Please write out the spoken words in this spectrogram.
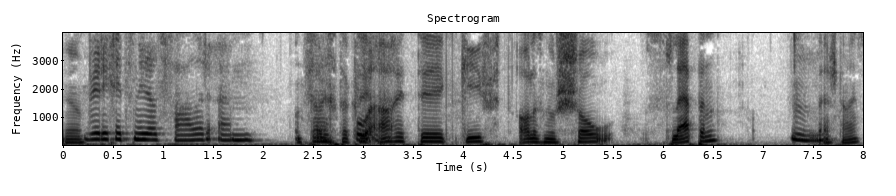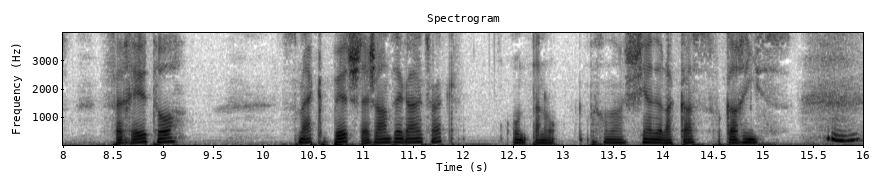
ja. würde ich jetzt nicht als Fehler... Ähm, Und dann habe ich da gesehen. Arrêté, Gift, alles nur Show, Slappen, hm. der ist nice. Ferreto, Smack a Bitch, der ist auch ein sehr geiler Track. Und dann noch, was kommt noch? Chien de la Casse von Caris. Mhm.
